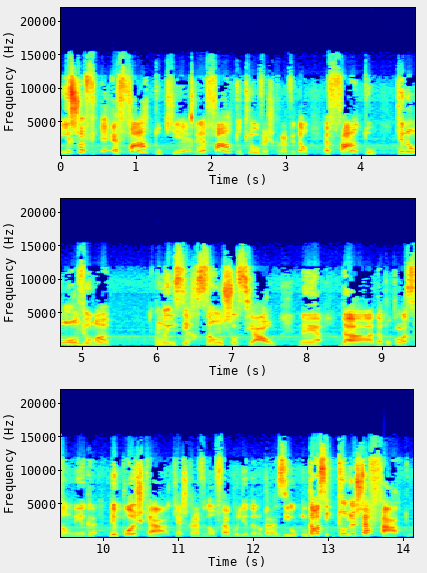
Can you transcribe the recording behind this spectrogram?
isso é, é, é fato que é, né? É fato que houve a escravidão. É fato que não houve uma uma inserção social né, da, da população negra depois que a, que a escravidão foi abolida no Brasil. Então, assim, tudo isso é fato.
